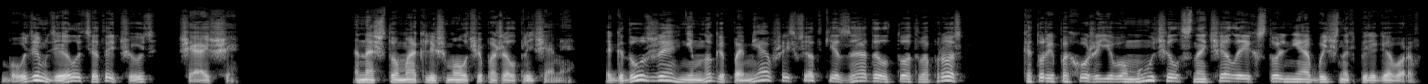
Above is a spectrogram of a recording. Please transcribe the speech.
Будем делать это чуть чаще. На что маг лишь молча пожал плечами. Гдуз же, немного помявшись, все-таки задал тот вопрос, который, похоже, его мучил с начала их столь необычных переговоров.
